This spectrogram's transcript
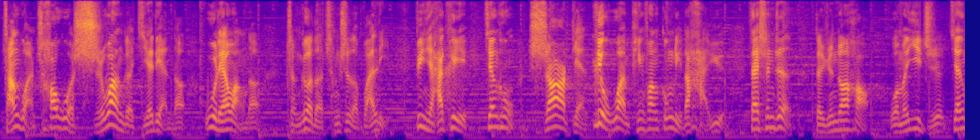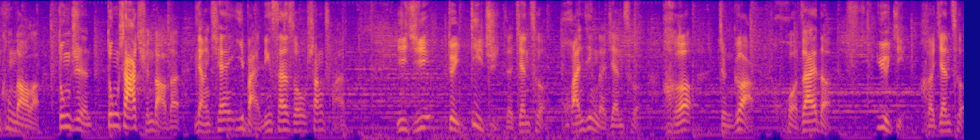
掌管超过十万个节点的物联网的整个的城市的管理，并且还可以监控十二点六万平方公里的海域。在深圳的云端号，我们一直监控到了东至东沙群岛的两千一百零三艘商船，以及对地质的监测、环境的监测和整个火灾的。预警和监测。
